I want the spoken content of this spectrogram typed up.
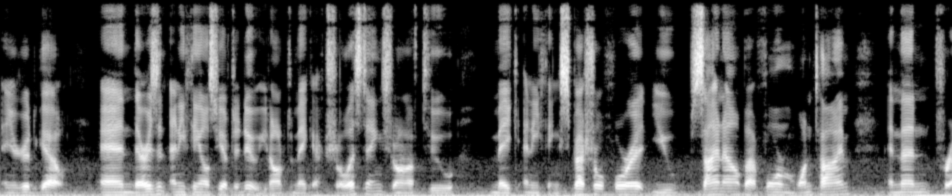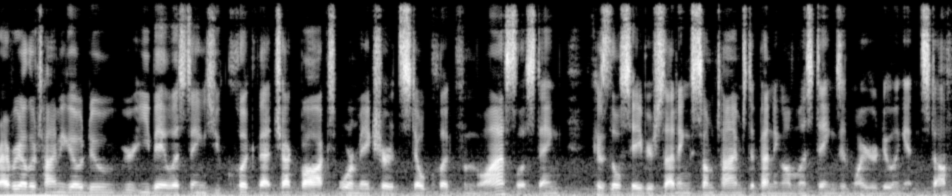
and you're good to go. And there isn't anything else you have to do. You don't have to make extra listings. You don't have to make anything special for it. You sign out that form one time and then for every other time you go do your eBay listings, you click that checkbox or make sure it's still clicked from the last listing because they'll save your settings sometimes depending on listings and where you're doing it and stuff.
